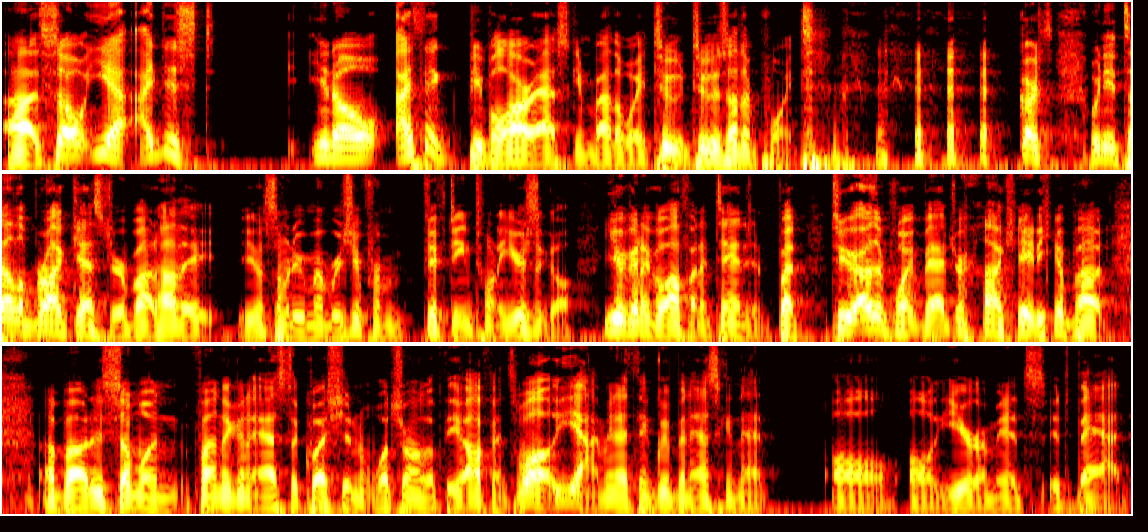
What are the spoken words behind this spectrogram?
Uh, so yeah, I just you know, I think people are asking, by the way, to to his other point. of course, when you tell a broadcaster about how they, you know, somebody remembers you from 15, 20 years ago, you're going to go off on a tangent. But to your other point, Badger Hawk 80, about, about is someone finally going to ask the question, what's wrong with the offense? Well, yeah, I mean, I think we've been asking that all all year. I mean, it's it's bad,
